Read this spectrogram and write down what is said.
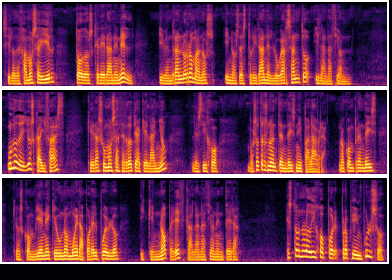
Si lo dejamos seguir, todos creerán en él, y vendrán los romanos y nos destruirán el lugar santo y la nación. Uno de ellos, Caifás, que era sumo sacerdote aquel año, les dijo, Vosotros no entendéis ni palabra, no comprendéis que os conviene que uno muera por el pueblo y que no perezca la nación entera. Esto no lo dijo por propio impulso,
